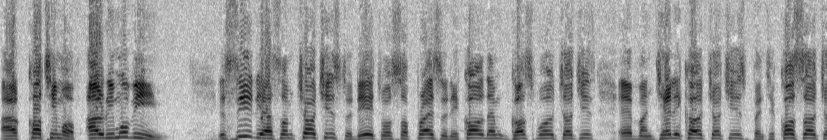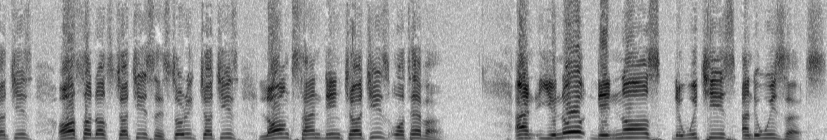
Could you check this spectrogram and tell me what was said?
I'll cut him off, I'll remove him. You see, there are some churches today, it was surprising, they call them gospel churches, evangelical churches, Pentecostal churches, Orthodox churches, historic churches, long-standing churches, whatever. And you know, the nurse the witches and the wizards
